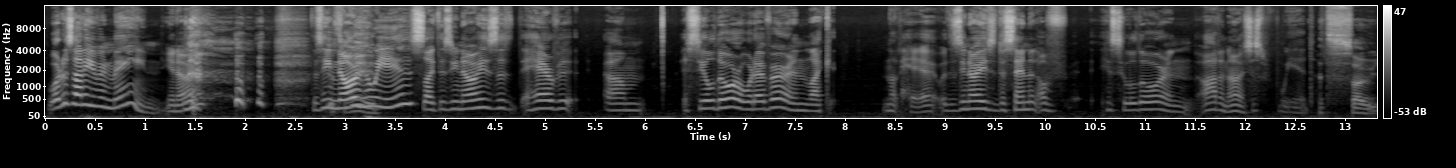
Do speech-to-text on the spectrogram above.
What does that even mean? You know? does he It's know who he is? Like, does he know he's the heir of um, Isildur or whatever? And like, not heir. Does he know he's a descendant of Isildur? And I don't know. It's just weird. It's so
